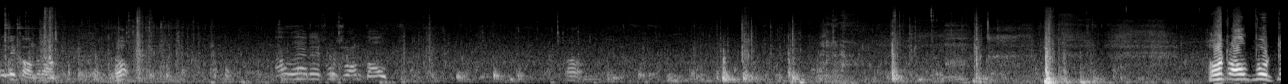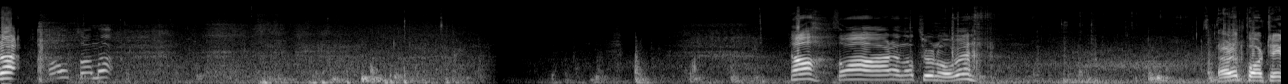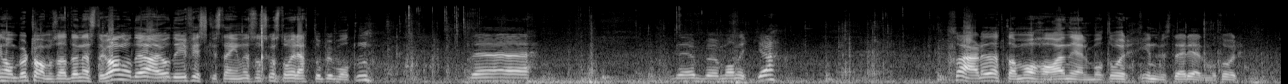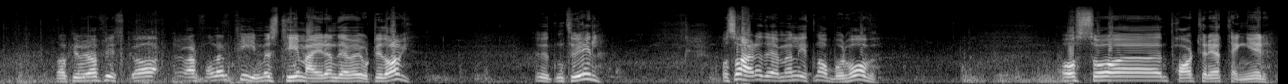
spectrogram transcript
Eller kamera. Ja, det der forsvant alt. Ja. Ble alt borte. Alt sammen. Ja, da er denne turen over. Det er et par ting han bør ta med seg til neste gang, og det er jo de fiskestengene som skal stå rett opp i båten. Det, det bør man ikke. Så er det dette med å ha en elmotor, investere i elmotor. Da kunne vi ha fiska i hvert fall en times tid mer enn det vi har gjort i dag. Uten tvil. Og så er det det med en liten abborhov. Og så eh, et par-tre tenger.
